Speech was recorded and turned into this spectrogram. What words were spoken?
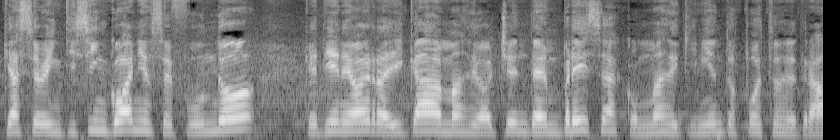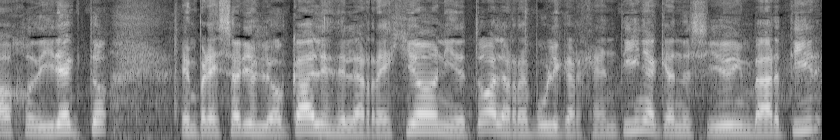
que hace 25 años se fundó, que tiene hoy radicadas más de 80 empresas con más de 500 puestos de trabajo directo empresarios locales de la región y de toda la República Argentina que han decidido invertir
